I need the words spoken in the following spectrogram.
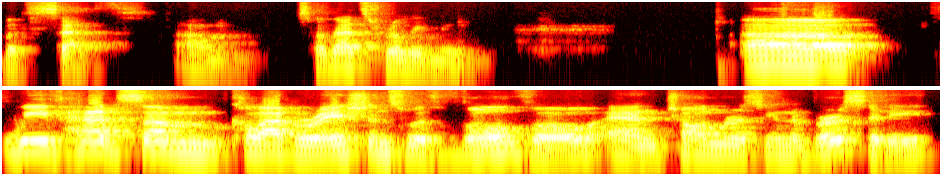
with Seth. Um, so that's really neat. Uh, we've had some collaborations with Volvo and Chalmers University.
